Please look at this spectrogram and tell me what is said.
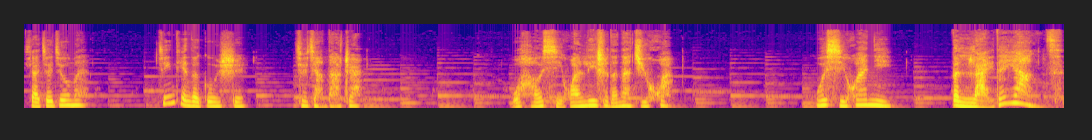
小啾啾们，今天的故事就讲到这儿。我好喜欢丽莎的那句话：“我喜欢你本来的样子。”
